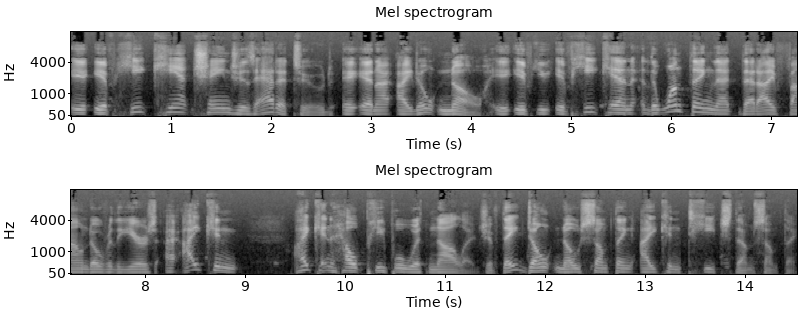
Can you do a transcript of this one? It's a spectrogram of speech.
if he can't change his attitude, and I, I don't know if you if he can. The one thing that that I've found over the years, I, I can. I can help people with knowledge. If they don't know something, I can teach them something.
